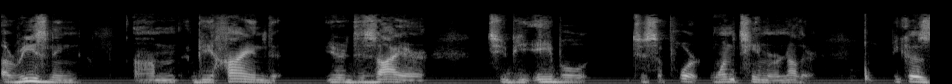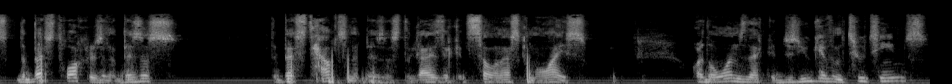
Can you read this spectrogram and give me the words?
a reasoning um, behind your desire to be able to support one team or another. Because the best talkers in a business, the best touts in a business, the guys that could sell an Eskimo ice, are the ones that could just you give them two teams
